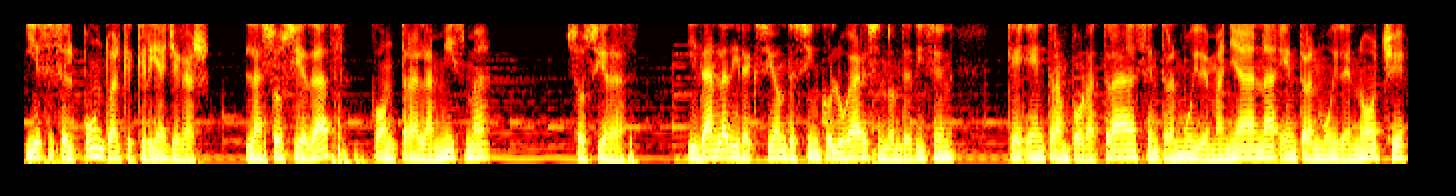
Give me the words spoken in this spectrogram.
Y ese es el punto al que quería llegar. La sociedad contra la misma sociedad. Y dan la dirección de cinco lugares en donde dicen que entran por atrás, entran muy de mañana, entran muy de noche.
